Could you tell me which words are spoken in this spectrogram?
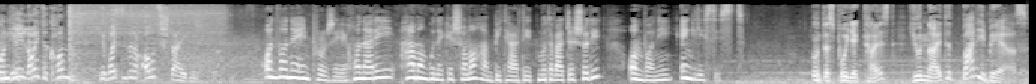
und... Hey Leute, kommt! Hier wollten wir doch aussteigen. عنوان این پروژه هنری همان گونه که شما هم بی تردید متوجه شدید عنوانی انگلیسی است. Und das Projekt heißt United Body Bears.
